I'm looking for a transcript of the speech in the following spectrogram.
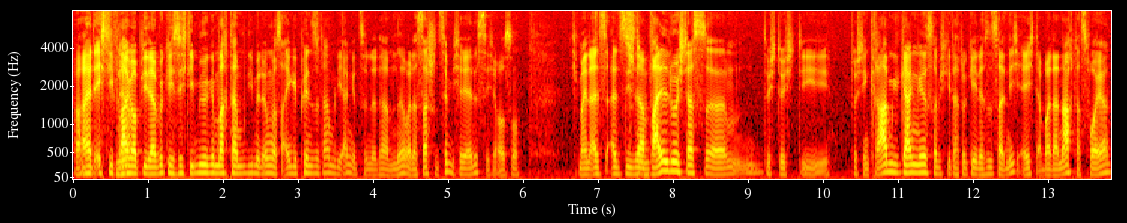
War halt echt die Frage, ja. ob die da wirklich sich die Mühe gemacht haben, die mit irgendwas eingepinselt haben und die angezündet haben. Ne? Weil das sah schon ziemlich realistisch aus. So. Ich meine, als, als dieser Stimmt. Wall durch das, ähm, durch, durch die, durch den Graben gegangen ist, habe ich gedacht, okay, das ist halt nicht echt, aber danach das Feuer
